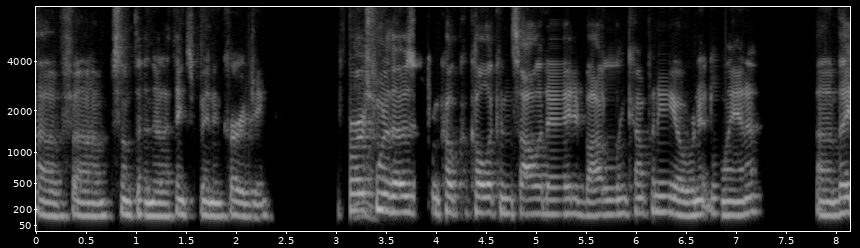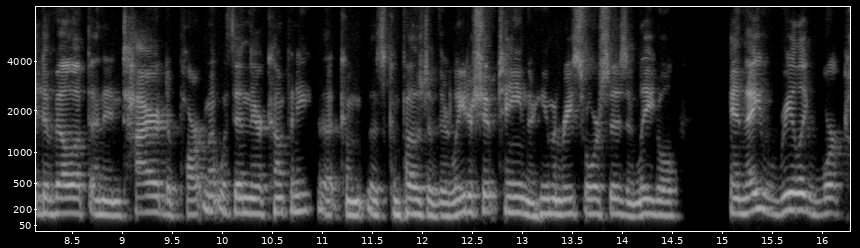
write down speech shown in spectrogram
of um, something that I think's been encouraging. First one of those is from Coca-Cola Consolidated Bottling Company over in Atlanta. Um, they developed an entire department within their company that com- that's composed of their leadership team, their human resources, and legal. And they really worked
